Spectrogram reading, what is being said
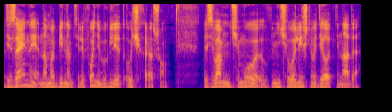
дизайны на мобильном телефоне выглядят очень хорошо. То есть вам ничему, ничего лишнего делать не надо.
